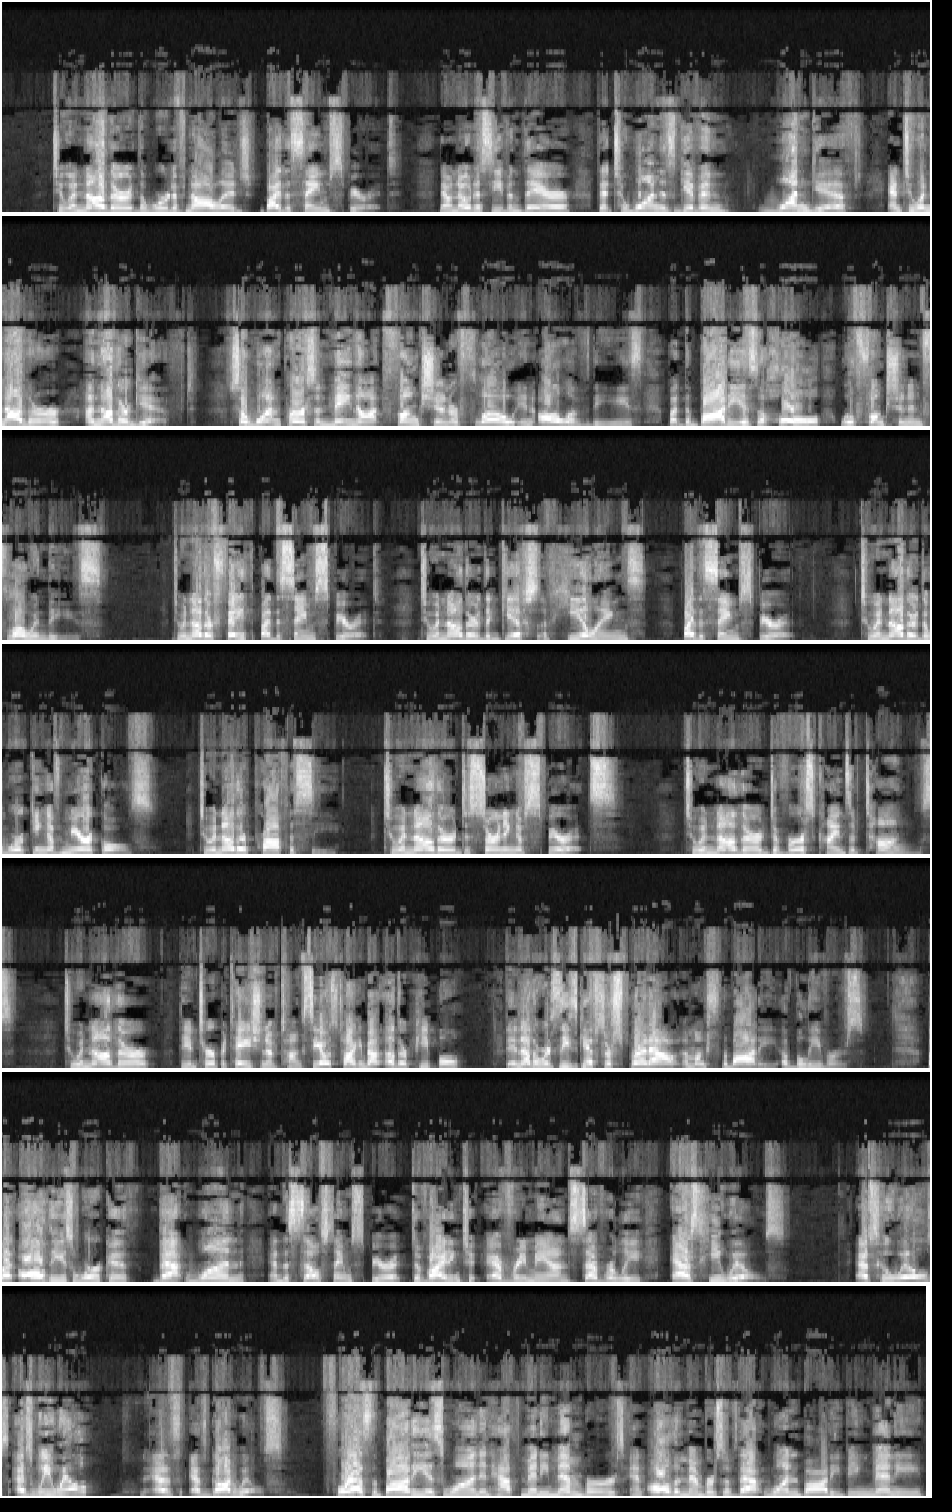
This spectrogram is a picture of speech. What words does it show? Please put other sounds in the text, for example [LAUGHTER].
to another the word of knowledge by the same Spirit. Now notice even there that to one is given one gift, and to another, another gift. So one person may not function or flow in all of these, but the body as a whole will function and flow in these. To another, faith by the same Spirit. To another, the gifts of healings by the same Spirit. To another, the working of miracles. To another, prophecy. To another, discerning of spirits. To another, diverse kinds of tongues. To another, the interpretation of tongues. See how it's talking about other people? In other words, these gifts are spread out amongst the body of believers. But all these worketh that one and the selfsame Spirit, dividing to every man severally as he wills. As who wills? As we will? As, as God wills. For as the body is one and hath many members, and all the members of that one body, being many,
